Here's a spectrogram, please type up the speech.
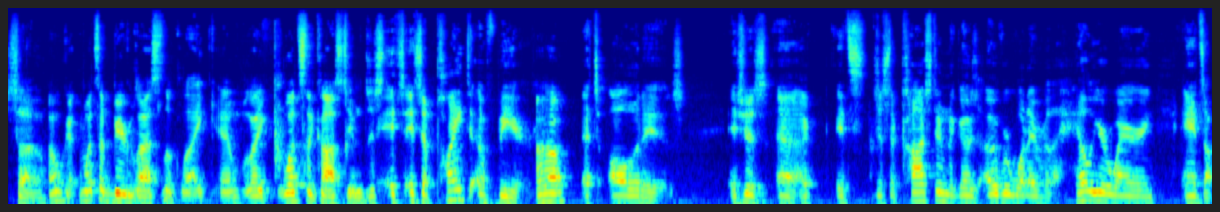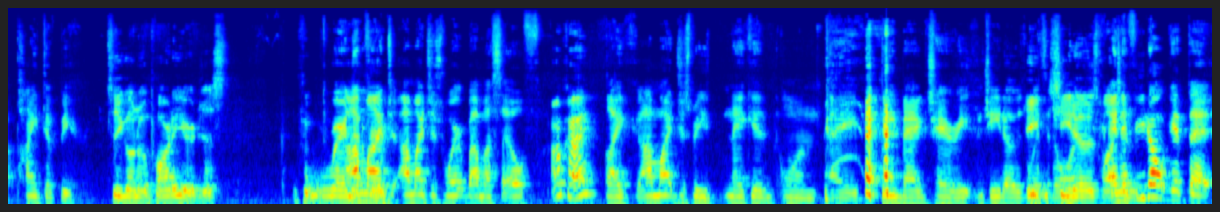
So Okay. What's a beer glass look like? Uh, like, what's the costume? Just. it's it's a pint of beer. Uh huh. That's all it is. It's just uh, a, it's just a costume that goes over whatever the hell you're wearing, and it's a pint of beer. So you going to a party or just wearing I that? might for- I might just wear it by myself. Okay. Like I might just be naked on a beanbag chair eating Cheetos Eating with it Cheetos, on. watching. And if you don't get that,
